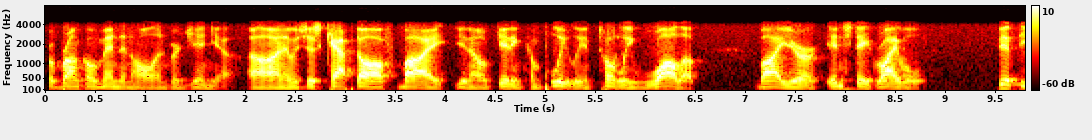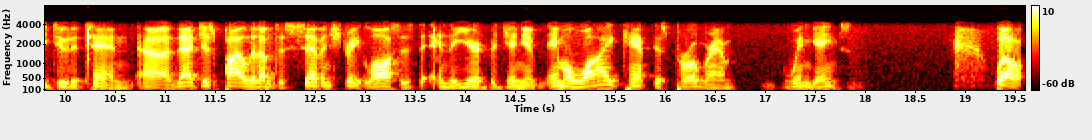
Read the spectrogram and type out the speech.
for Bronco Mendenhall in Virginia, uh, and it was just capped off by you know getting completely and totally walloped by your in-state rival 52 to 10. Uh, that just piled it up to seven straight losses to end the year at Virginia. Emil, why can't this program win games? Well,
